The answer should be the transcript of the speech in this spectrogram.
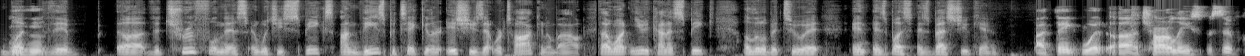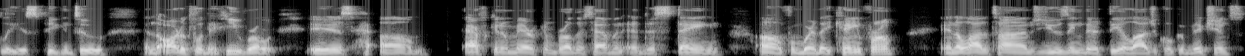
but mm-hmm. the uh, the truthfulness at which he speaks on these particular issues that we're talking about. I want you to kind of speak a little bit to it and as best as best you can. I think what uh, Charlie specifically is speaking to in the article that he wrote is um, African American brothers having a disdain um, from where they came from, and a lot of times using their theological convictions,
